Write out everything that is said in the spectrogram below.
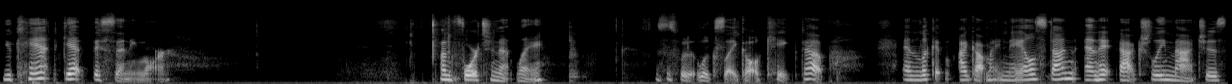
You can't get this anymore. Unfortunately, this is what it looks like all caked up. And look at, I got my nails done and it actually matches.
